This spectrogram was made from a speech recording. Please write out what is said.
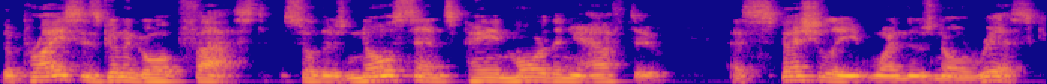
The price is going to go up fast, so there's no sense paying more than you have to, especially when there's no risk.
